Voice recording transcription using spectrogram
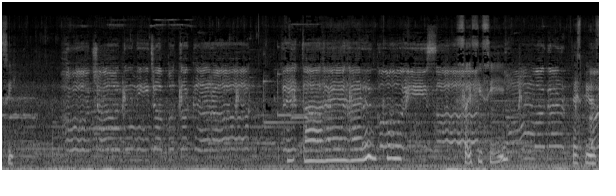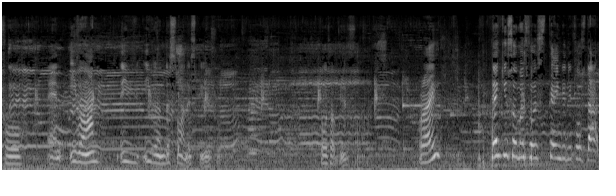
See. So if you see this beautiful and Yvonne even this one is beautiful. Both are beautiful. Right? Thank you so much for staying with me for that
